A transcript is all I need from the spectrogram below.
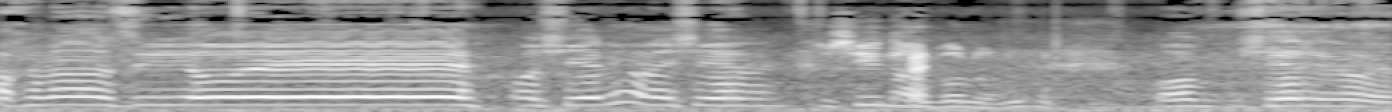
ਆਖਣਾ ਸੀ ਓਏ ਉਹ ਸ਼ੇਰ ਨਹੀਂ ਹੋਣੇ ਸ਼ੇਰ ਤੁਸੀਂ ਨਾਲ ਬੋਲੋ ਨਾ ਉਹ ਸ਼ੇਰ ਨਹੀਂ ਹੋਏ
